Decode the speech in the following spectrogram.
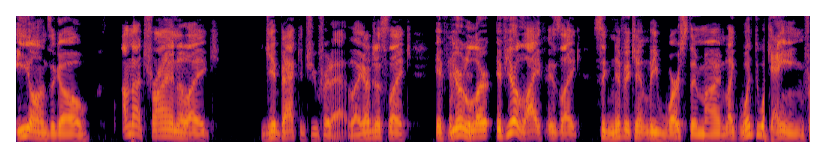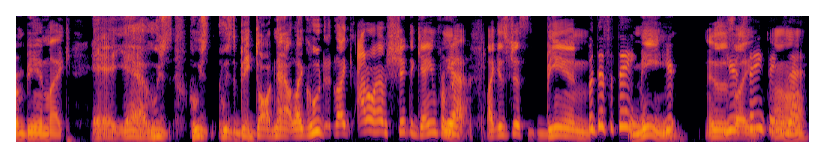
eons ago, I'm not trying to like get back at you for that. Like I just like if your ler- if your life is like significantly worse than mine, like what do I gain from being like, hey, yeah, who's who's who's the big dog now? Like who? Like I don't have shit to gain from Yeah. that. Like it's just being But that's the thing. Me. You're, you're like, saying things uh, that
